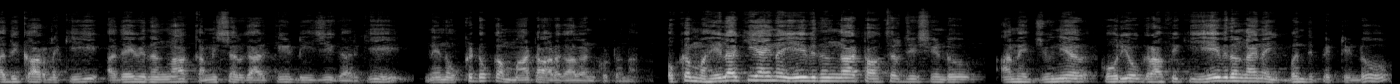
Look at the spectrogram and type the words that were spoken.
అధికారులకి అదే విధంగా కమిషనర్ గారికి డీజీ గారికి నేను ఒక్కటొక్క మాట అడగాలనుకుంటున్నా. ఒక మహిళకి ఆయన ఏ విధంగా టార్చర్ చేసిండు ఆమె జూనియర్ కోరియోగ్రఫీకి ఏ విధంగా ఆయన ఇబ్బంది పెట్టిండు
